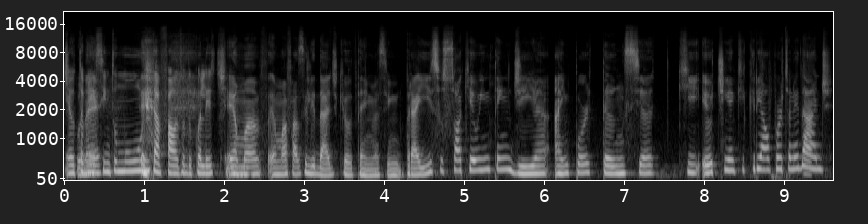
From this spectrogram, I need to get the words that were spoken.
Eu tipo, também né? sinto muita falta do coletivo. É uma, é uma facilidade que eu tenho, assim, para isso. Só que eu entendia a importância que eu tinha que criar oportunidade.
